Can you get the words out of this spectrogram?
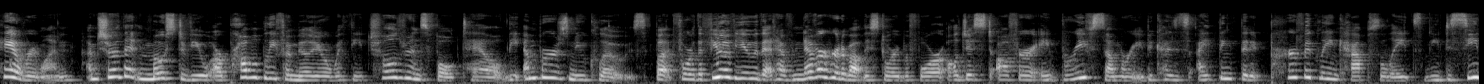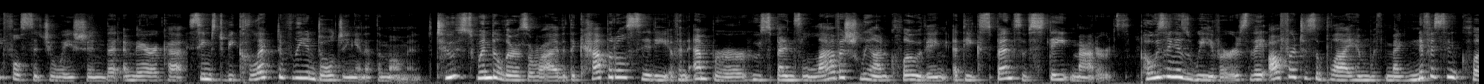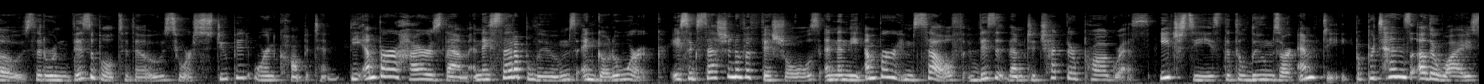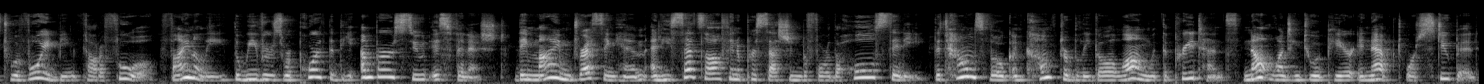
Hey everyone! I'm sure that most of you are probably familiar with the children's folk tale, The Emperor's New Clothes. But for the few of you that have never heard about this story before, I'll just offer a brief summary because I think that it perfectly encapsulates the deceitful situation that America seems to be collectively indulging in at the moment. Two swindlers arrive at the capital city of an emperor who spends lavishly on clothing at the expense of state matters. Posing as weavers, they offer to supply him with magnificent clothes that are invisible to those who are stupid or incompetent. The emperor hires them and they set up looms and go to work. A succession of officials and then the emperor himself visit them to check their progress. Each sees that the looms are empty, but pretends otherwise to avoid being thought a fool. Finally, the weavers report that the emperor's suit is finished. They mime dressing him and he sets off in a procession before the whole city. The townsfolk uncomfortably go along with the pretense, not wanting to appear inept or stupid,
